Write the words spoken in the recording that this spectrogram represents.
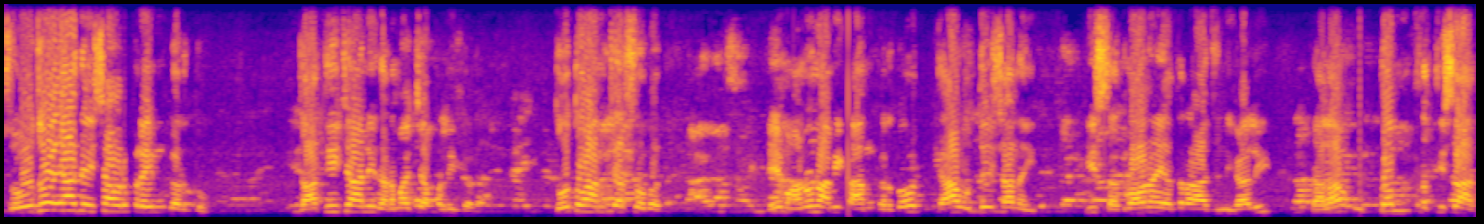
जो जो या देशावर प्रेम करतो जातीच्या आणि धर्माच्या पलीकडे. तो तो आमच्यासोबत आहे. हे मानून आम्ही काम करतो. त्या उद्देशाने ही सद्भावना यात्रा आज निघाली. त्याला उत्तम प्रतिसाद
